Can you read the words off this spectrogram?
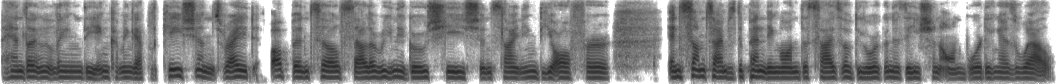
handling the incoming applications, right? Up until salary negotiation, signing the offer, and sometimes, depending on the size of the organization, onboarding as well.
